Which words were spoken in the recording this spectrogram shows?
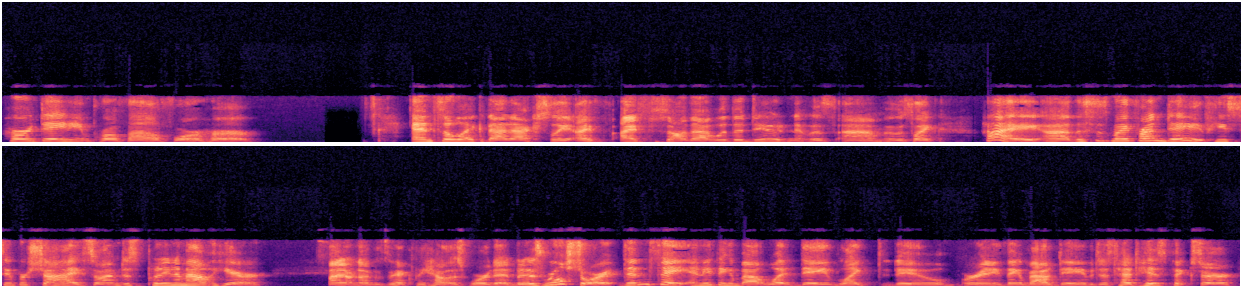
her dating profile for her. And so like that actually I I saw that with a dude and it was um it was like hi uh, this is my friend Dave he's super shy so I'm just putting him out here. I don't know exactly how it was worded, but it was real short. Didn't say anything about what Dave liked to do or anything about Dave. It just had his picture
